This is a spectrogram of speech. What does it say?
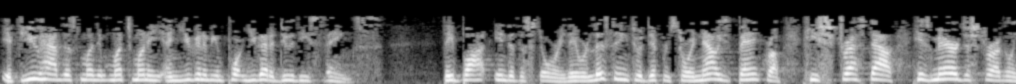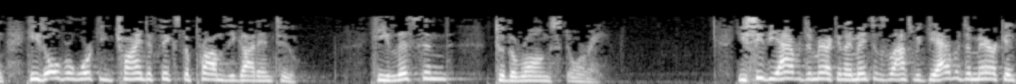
if you have this money, much money and you're going to be important, you got to do these things. They bought into the story. They were listening to a different story. Now he's bankrupt. He's stressed out. His marriage is struggling. He's overworking, trying to fix the problems he got into. He listened to the wrong story. You see, the average American, I mentioned this last week, the average American,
